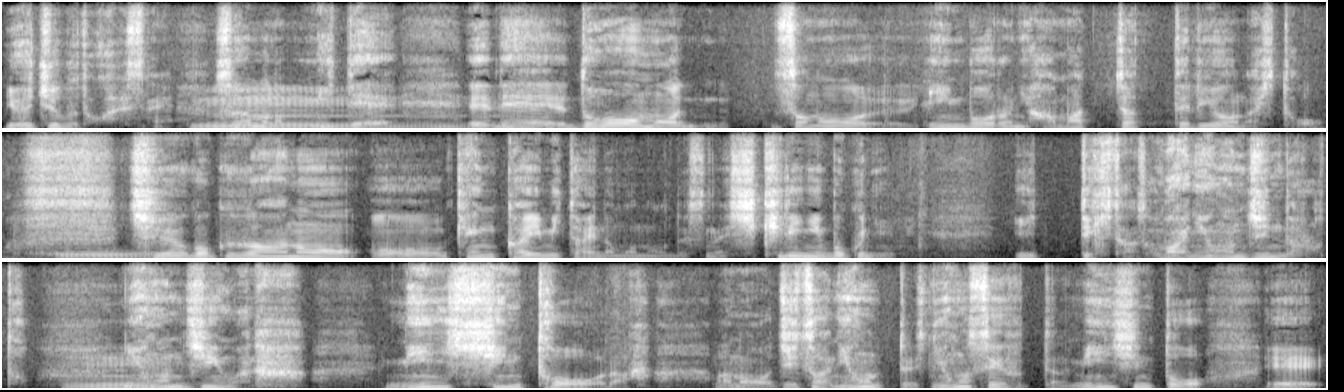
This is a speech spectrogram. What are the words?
YouTube とかですね、そういうものを見て、えで、どうも、その陰謀論にはまっちゃってるような人、中国側の見解みたいなものをですね、しきりに僕に言ってきたんです。お前日本人だろうと。日本人はな、民進党だ。あの、実は日本って、日本政府ってのは民進党、え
